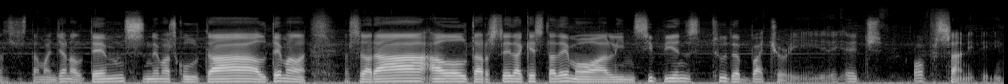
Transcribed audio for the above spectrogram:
ens està menjant el temps. Anem a escoltar el tema. Serà el tercer d'aquesta demo l'Incipients to the Butchery Edge of sanity.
